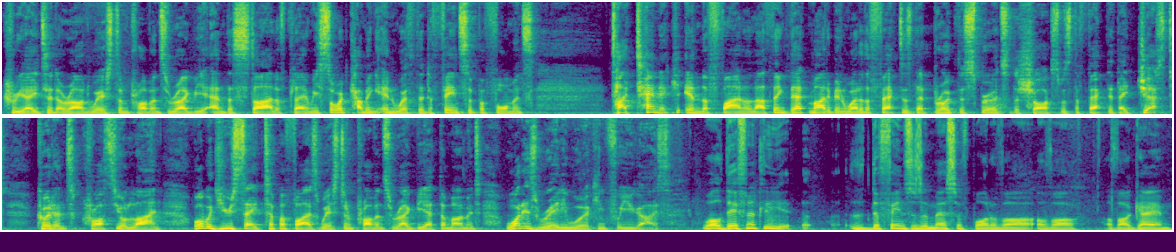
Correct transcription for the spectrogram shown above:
created around Western Province rugby and the style of play. And we saw it coming in with the defensive performance. Titanic in the final, and I think that might have been one of the factors that broke the spirits of the Sharks was the fact that they just couldn't cross your line. What would you say typifies Western Province rugby at the moment? What is really working for you guys? Well, definitely, uh, defence is a massive part of our of our of our game,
